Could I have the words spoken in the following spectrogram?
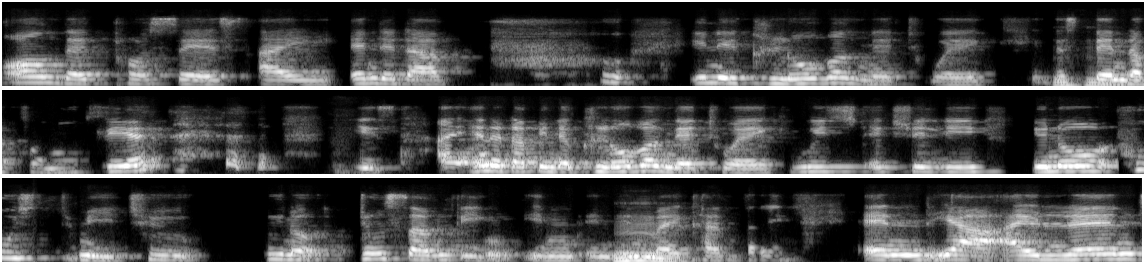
all that process i ended up in a global network the mm-hmm. stand up for nuclear yes i ended up in a global network which actually you know pushed me to you know do something in in, mm. in my mm. country and yeah i learned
